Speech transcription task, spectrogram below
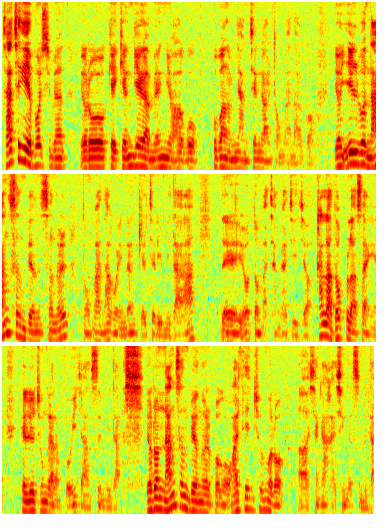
좌측에 보시면 요렇게 경계가 명료하고 후방 음량 증가를 동반하고 요 일부 낭성 변성을 동반하고 있는 결절입니다. 네, 요것도 마찬가지죠. 칼라 도플라상의 헬류 중간은 보이지 않습니다. 요런 낭성병을 보고 왈틴 춤으로 어, 생각하신 것입니다.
